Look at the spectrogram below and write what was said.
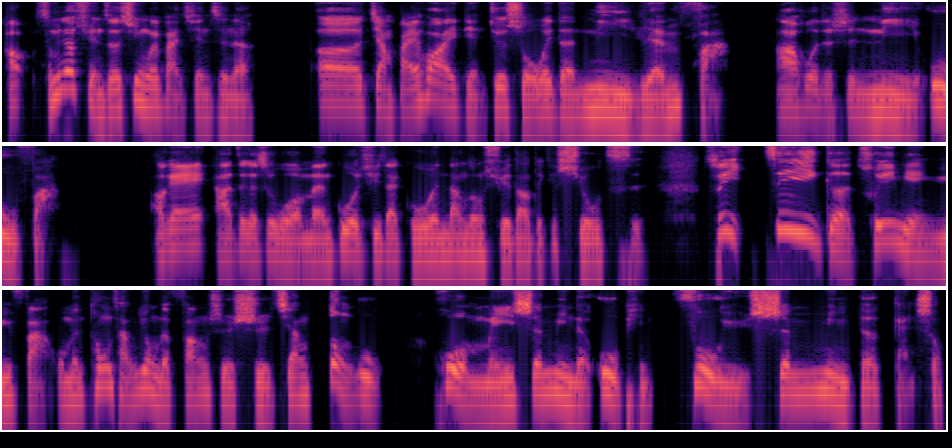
好，什么叫选择性违反限制呢？呃，讲白话一点，就是所谓的拟人法啊，或者是拟物法。OK 啊，这个是我们过去在国文当中学到的一个修辞。所以这个催眠语法，我们通常用的方式是将动物或没生命的物品赋予生命的感受。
